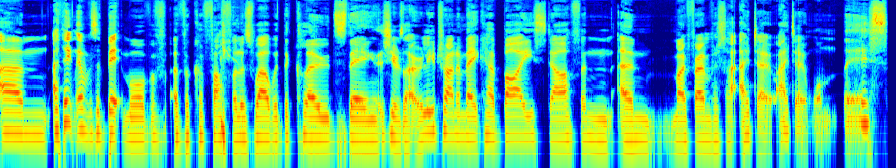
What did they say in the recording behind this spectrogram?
um i think there was a bit more of a, of a kerfuffle as well with the clothes thing that she was like really trying to make her buy stuff and and my friend was like i don't i don't want this.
